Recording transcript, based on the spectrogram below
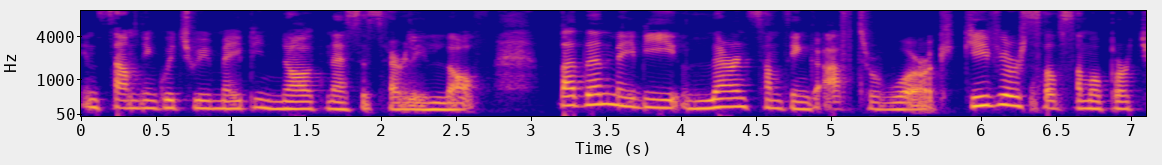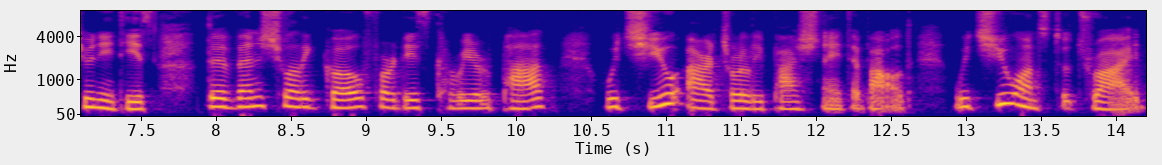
in something which we maybe not necessarily love but then maybe learn something after work. Give yourself some opportunities to eventually go for this career path, which you are truly passionate about, which you want to try.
